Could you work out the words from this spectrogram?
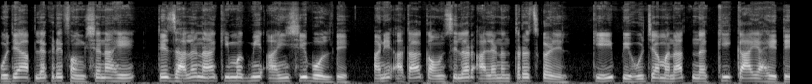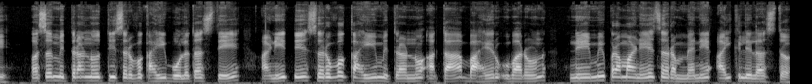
उद्या आपल्याकडे फंक्शन आहे. ते झालं ना की मग मी आईंशी बोलते. आणि आता काउन्सिलर आल्यानंतरच कळेल की पिहूच्या मनात नक्की काय आहे ते. असं मित्रांनो ती सर्व काही बोलत असते आणि ते सर्व काही मित्रांनो आता बाहेर उभारून नेहमीप्रमाणेच रम्याने ऐकलेलं असतं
